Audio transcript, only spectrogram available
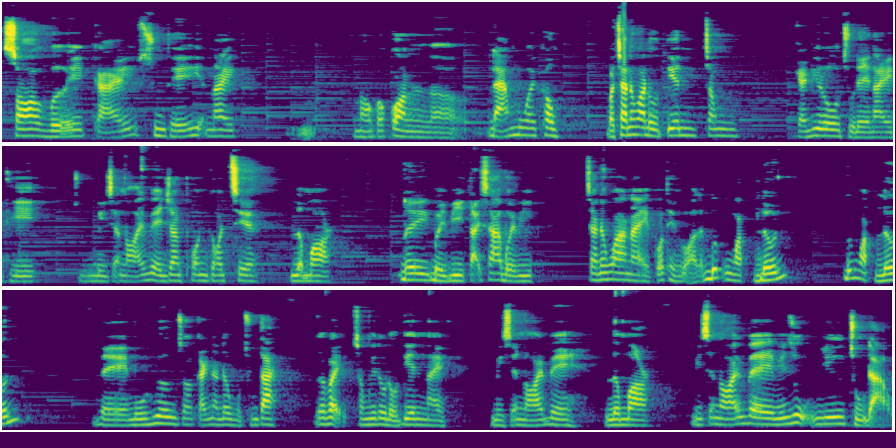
so với cái xu thế hiện nay nó có còn là đáng mua hay không? Và channel hoa đầu tiên trong cái video chủ đề này thì mình sẽ nói về Jean Paul Gaultier Lemar đây bởi vì tại sao? Bởi vì trà nước hoa này có thể gọi là bước ngoặt lớn, bước ngoặt lớn về mùi hương cho cánh đàn ông của chúng ta. Do vậy, trong video đầu tiên này, mình sẽ nói về Lemar mình sẽ nói về ví dụ như chủ đạo.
